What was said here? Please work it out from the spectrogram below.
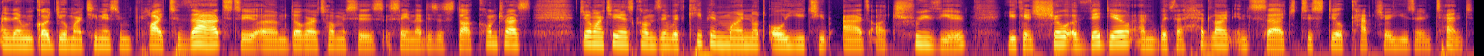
and then we've got Joe Martinez reply to that to um, Doug R. Thomas's saying that a stark contrast. Joe Martinez comes in with keep in mind not all YouTube ads are true view. You can show a video and with a headline in search to still capture user intent.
